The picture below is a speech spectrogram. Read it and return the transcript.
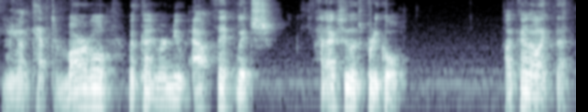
We got Captain Marvel with kind of her new outfit, which actually looks pretty cool. I kind of like that.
